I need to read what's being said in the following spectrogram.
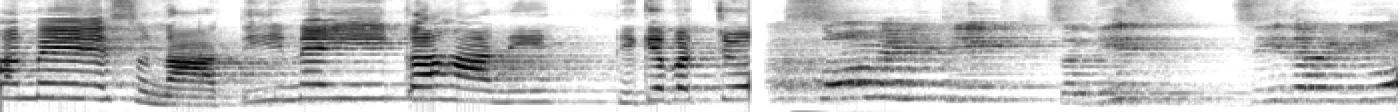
हमें सुनाती नई कहानी। ठीक है बच्चों? so many things so this see the video?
